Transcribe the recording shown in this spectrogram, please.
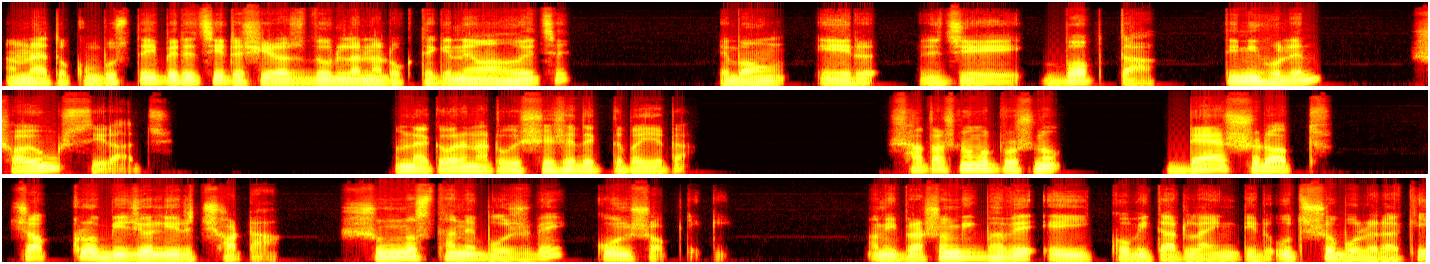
আমরা এতক্ষণ বুঝতেই পেরেছি এটা সিরাজদৌল্লা নাটক থেকে নেওয়া হয়েছে এবং এর যে বক্তা, তিনি হলেন স্বয়ং সিরাজ। আমরা একেবারে নাটকের শেষে দেখতে পাই এটা। সাতাশ নম্বর প্রশ্ন, ড্যাশ রথ চক্র বিজলির ছটা শূন্যস্থানে বসবে কোন শব্দটি আমি প্রাসঙ্গিকভাবে এই কবিতার লাইনটির উৎস বলে রাখি,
